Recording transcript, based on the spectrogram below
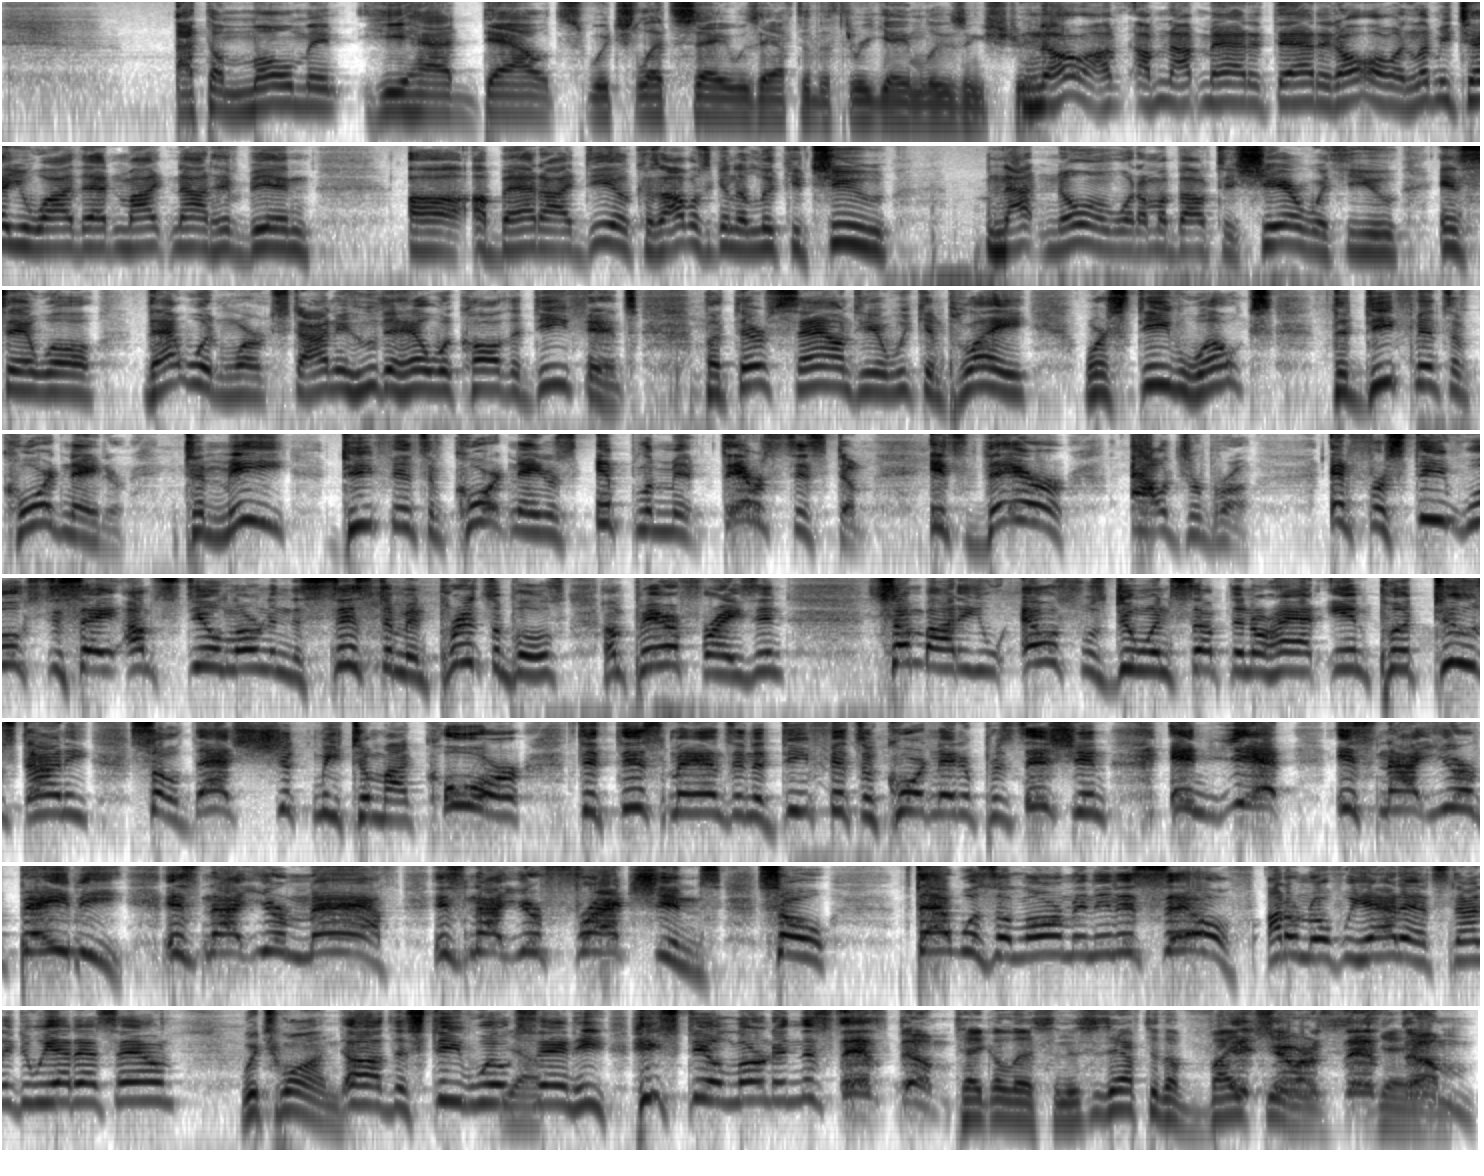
At the moment, he had doubts, which let's say was after the three game losing streak. No, I'm, not mad at that at all. And let me tell you why that might not have been uh, a bad idea. Because I was going to look at you, not knowing what I'm about to share with you, and say, well, that wouldn't work, Steiny. Who the hell would call the defense? But there's sound here we can play where Steve Wilks, the defensive coordinator, to me, defensive coordinators implement their system, it's their algebra. And for Steve Wilks to say, I'm still learning the system and principles, I'm paraphrasing, somebody else was doing something or had input too, Steiny. So that shook me to my core that this man's in a defensive coordinator position, and yet it's not your baby. It's not your math. It's not your fractions. So That was alarming in itself. I don't know if we had that, Snotty. Do we have that sound? Which one? Uh, the Steve Wilks Yeah. saying he he's still learning the system. Take a listen. This is after the Vikings. It's your game. system.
